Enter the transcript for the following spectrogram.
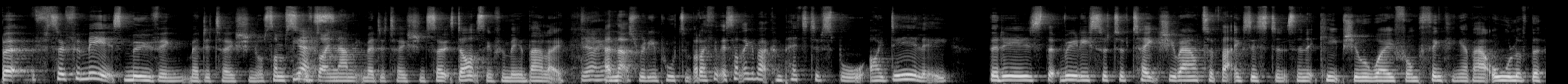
but so for me it's moving meditation or some sort Yes. of dynamic meditation so it's dancing for me and ballet Yeah, yeah. and that's really important but i think there's something about competitive sport ideally that is that really sort of takes you out of that existence and it keeps you away from thinking about all of the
